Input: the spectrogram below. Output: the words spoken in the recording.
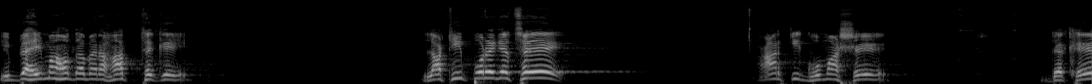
ইব্রাহিম আহদামের হাত থেকে লাঠি পড়ে গেছে। আর কি ঘুম আসে? দেখে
